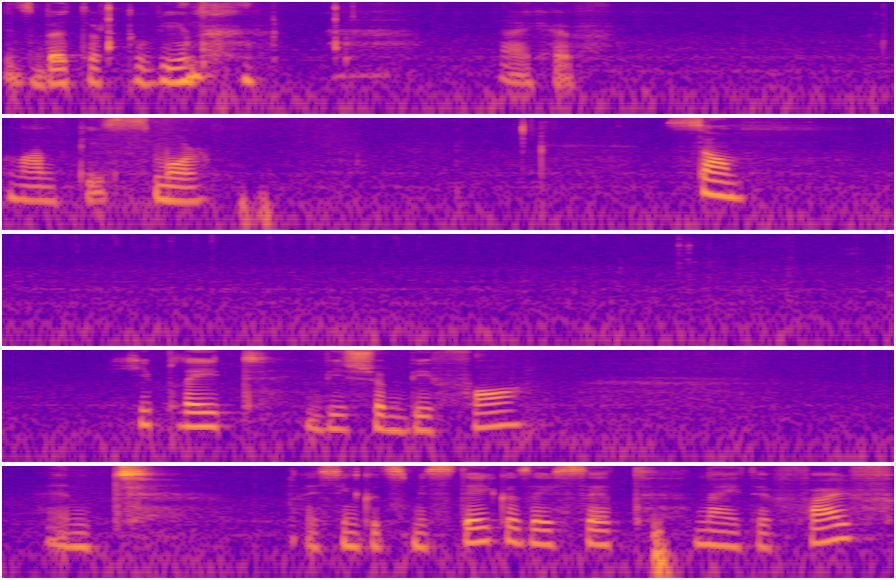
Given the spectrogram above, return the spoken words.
it's better to win I have one piece more. So he played bishop b4 and I think it's mistake as I said knight f5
